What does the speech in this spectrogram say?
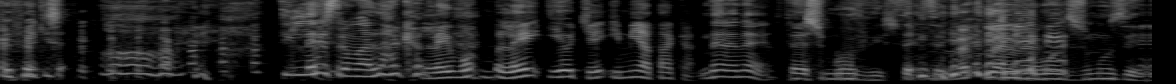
Και φεύγει. σε- Α, Τι λες, ρε μαλάκα. λέει, μο- λέει ή οκ ή μία ατάκα. Ναι, ναι, ναι. Θες smoothie. Θε- θε- Λοιπόν, smoothie.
